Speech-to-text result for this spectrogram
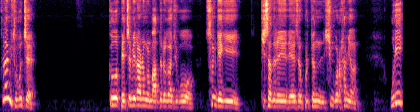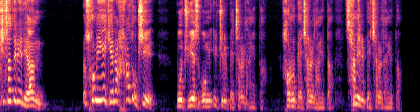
그 다음에 두 번째, 그 배점이라는 걸 만들어가지고 승객이 기사들에 대해서 불편 신고를 하면 우리 기사들에 대한 소명의 기회는 하나도 없이 뭐 주위에서 보면 일주일 배차를 당했다. 하루 배차를 당했다. 3일 배차를 당했다.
